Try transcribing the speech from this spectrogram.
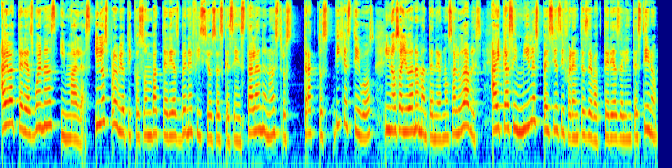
Hay bacterias buenas y malas, y los probióticos son bacterias beneficiosas que se instalan en nuestros tractos digestivos y nos ayudan a mantenernos saludables. Hay casi mil especies diferentes de bacterias del intestino.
